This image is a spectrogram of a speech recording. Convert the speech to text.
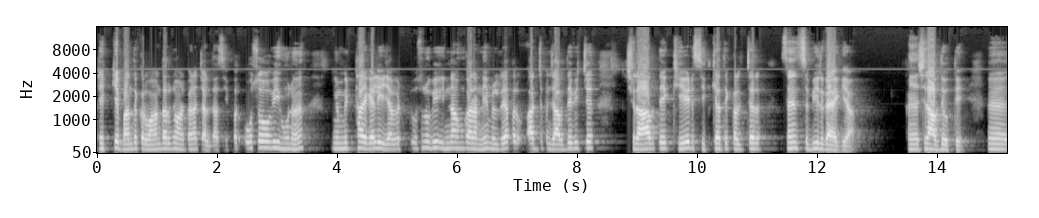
ਠੇਕੇ ਬੰਦ ਕਰਵਾਉਣ ਦਾ ਰੁਝਾਨ ਪਹਿਲਾਂ ਚੱਲਦਾ ਸੀ, ਪਰ ਉਸ ਵੀ ਹੁਣ ਮਿੱਠਾ ਕਹਿ ਲਈ ਜਾਵੇ ਉਸ ਨੂੰ ਵੀ ਇੰਨਾ ਹੁੰਗਾਰਾ ਨਹੀਂ ਮਿਲ ਰਿਹਾ, ਪਰ ਅੱਜ ਪੰਜਾਬ ਦੇ ਵਿੱਚ ਸ਼ਰਾਬ ਤੇ ਖੇਡ, ਸਿੱਖਿਆ ਤੇ ਕਲਚਰ ਸੈਂਸ ਵੀ ਲਗਾਇਆ ਗਿਆ ਸ਼ਰਾਬ ਦੇ ਉੱਤੇ ਅਹ,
